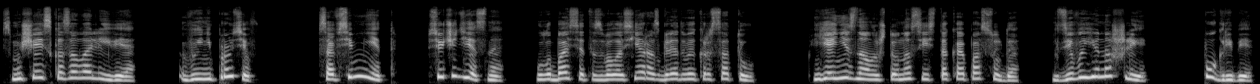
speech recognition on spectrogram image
смущаясь, сказала Оливия. Вы не против? Совсем нет. Все чудесно. Улыбаясь, отозвалась я, разглядывая красоту. Я и не знала, что у нас есть такая посуда. Где вы ее нашли? В погребе.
